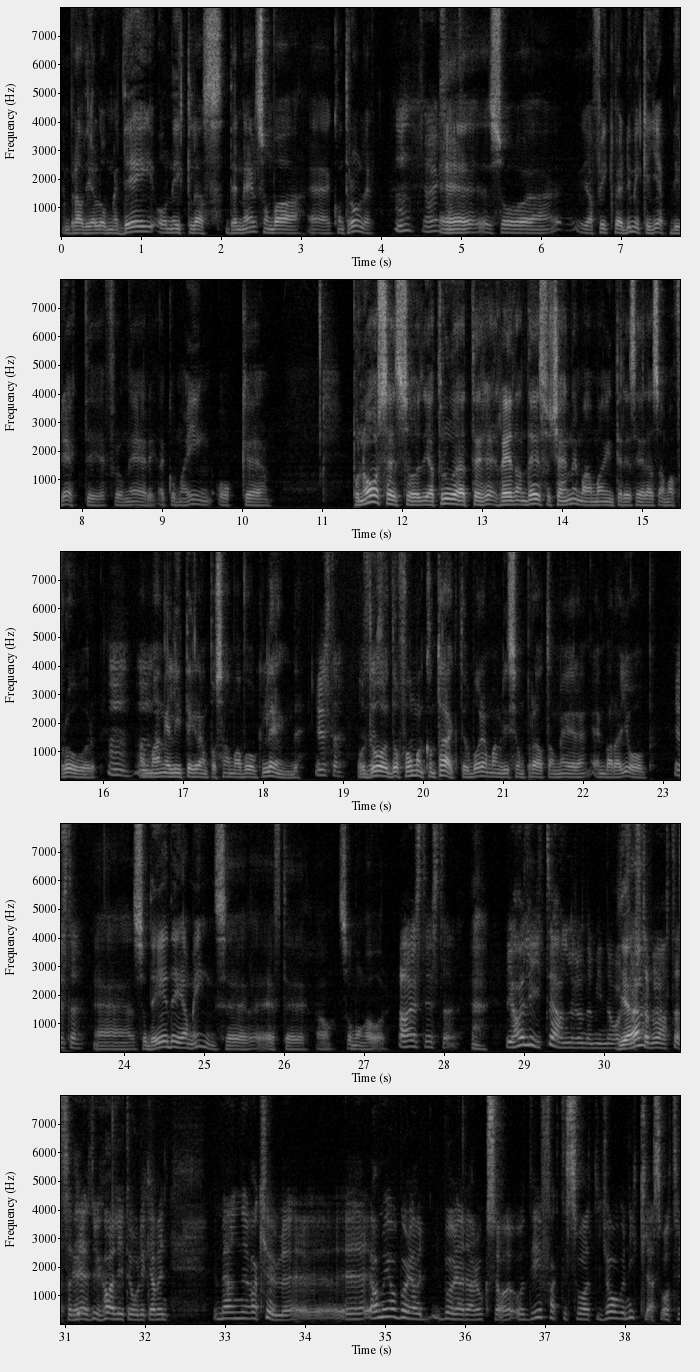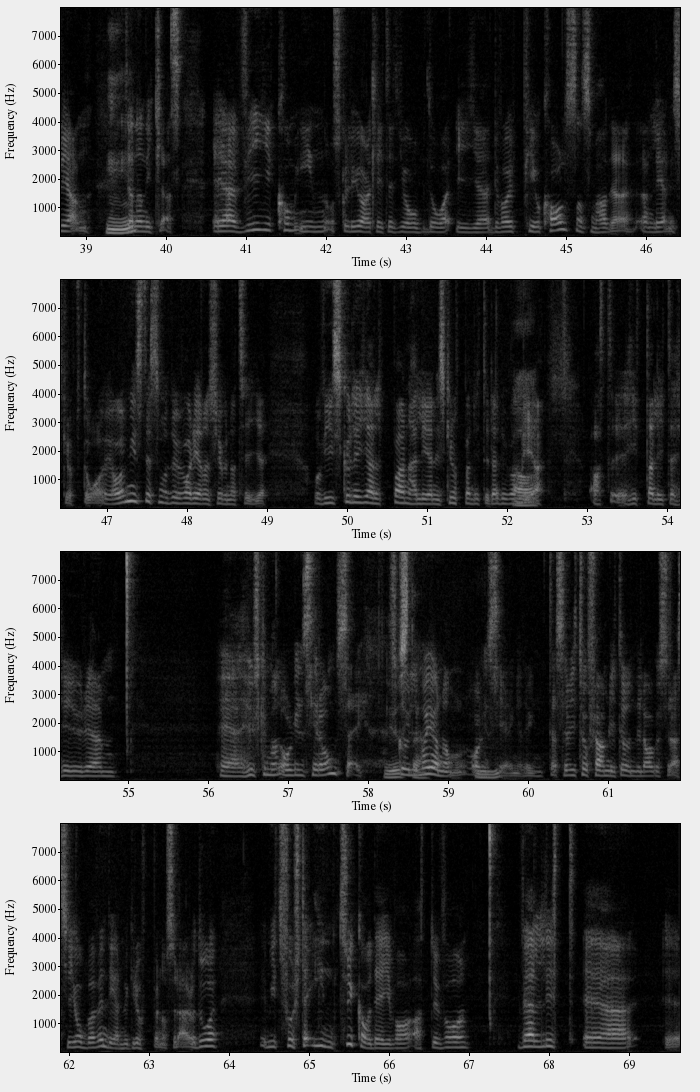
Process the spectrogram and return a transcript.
en bra dialog med dig och Niklas Denell som var eh, kontroller. Mm, ja. Eh, så eh, jag fick väldigt mycket hjälp direkt eh, från er att komma in och eh, på något sätt så jag tror att redan det så känner man att man av samma frågor. Mm, Att mm, man är lite grann på samma våglängd. just det. Och då, då får man kontakt, då börjar man liksom prata mer än- bara jobb. Just det. Eh, så det är det jag minns efter ja, så många år. Ja, just det. Just det. Jag har lite annorlunda minne av Ja. första mötet, så det, du har lite olika. Men, men vad kul. Eh, Ja, men jag börjar, börjar där också. Och det är faktiskt så att jag och Niklas, återigen, Mm. denna Niklas, eh, vi kom in och skulle göra ett litet jobb då i, eh, det var ju P.O. Karlsson som hade en ledningsgrupp då. Jag minns det som att det var redan 2010. Och vi skulle hjälpa den här ledningsgruppen lite där du var Ja. med. Att eh, hitta lite hur Eh, hur skulle man organisera om sig? Just skulle det. Mm. man göra någon organisering eller inte? Så vi tog fram lite underlag och sådär. Så jobbade vi en del med gruppen och sådär. Och då, mitt första intryck av dig var att du var väldigt eh, eh,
